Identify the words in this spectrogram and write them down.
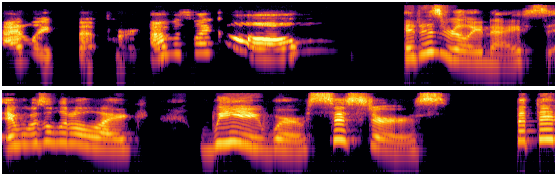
I liked that part. I was like, oh, It is really nice. It was a little like we were sisters, but then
